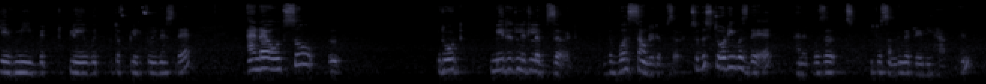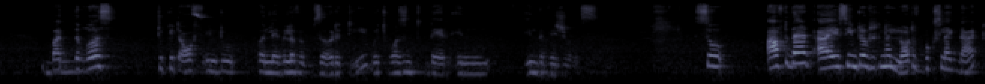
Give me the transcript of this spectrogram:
gave me a bit to play with bit of playfulness there. And i also uh, wrote made it a little absurd. The verse sounded absurd. So the story was there and it was a it was something that really happened. But the verse took it off into a level of absurdity which wasn't there in in the visuals. So after that i seem to have written a lot of books like that.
